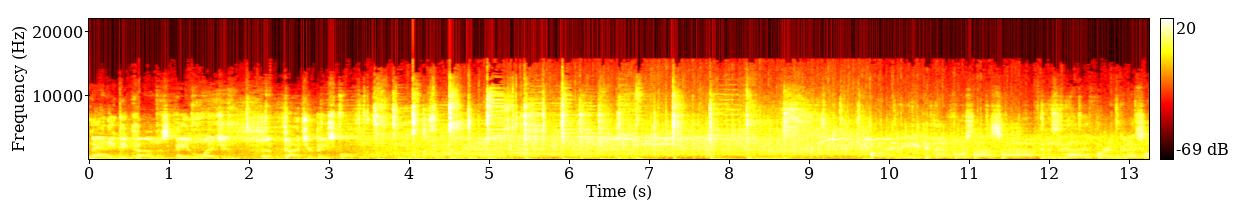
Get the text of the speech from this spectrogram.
Manny becomes a legend of Dodger baseball. Manny, ¿qué tal? ¿Cómo estás? Uh, felicidades por el ingreso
